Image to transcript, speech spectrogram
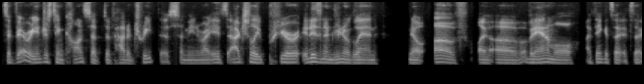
it's a very interesting concept of how to treat this. I mean, right? It's actually pure. It is an adrenal gland, you know, of of, of an animal. I think it's a it's a,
